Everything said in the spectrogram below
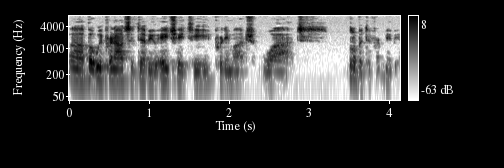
uh, but we pronounce it W-H-A-T pretty much, watt. A little bit different maybe.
